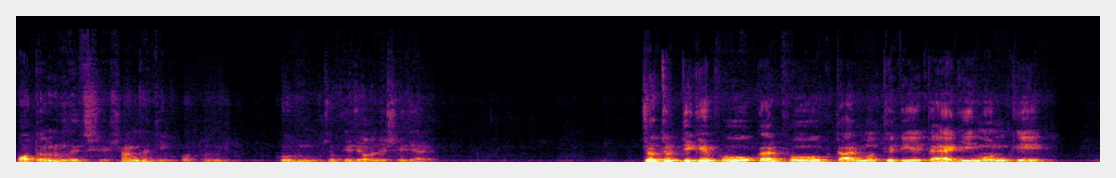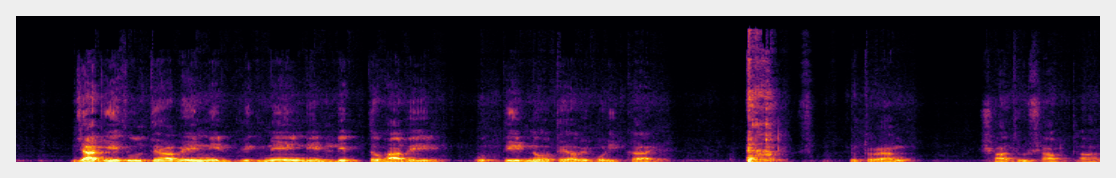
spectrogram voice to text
পতন হয়েছে, সাংঘাতিক পতন। করুন, চোখে জল এসে যায়। চতুর্দিকে ভোগ আর ভোগ, তার মধ্যে দিয়ে ত্যাগী মনকে জাগিয়ে তুলতে হবে, নির্বিঘ্নে, নির্লিপ্তভাবে উত্তীর্ণ হতে হবে পরীক্ষায়। সুতরাং সাধু সাবধান।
